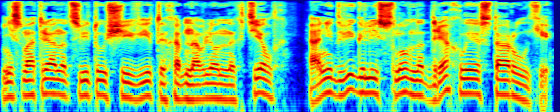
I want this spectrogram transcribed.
Несмотря на цветущий вид их обновленных тел, они двигались словно дряхлые старухи.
